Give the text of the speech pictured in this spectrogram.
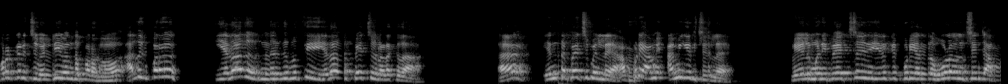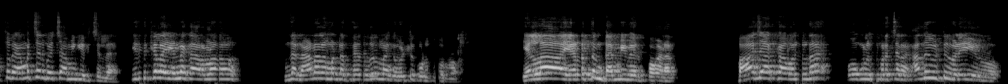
புறக்கணிச்சு வெளியே வந்த பிறகும் அதுக்கு பிறகு ஏதாவது இதை பத்தி ஏதாவது பேச்சு நடக்குதா? எந்த பேச்சும் இல்லை. அப்படி அமி அமைங்கிருச்சு இல்ல. வேலுமணி பேச்சு இருக்கக்கூடிய அந்த ஊழல் செஞ்சு அத்தனை அமைச்சர் பேச்சு அமைங்கிருச்சு இல்ல. இதுக்கெல்லாம் என்ன காரணம்? இந்த நாடாளுமன்ற தேர்தல் நாங்க விட்டு கொடுத்துடுறோம். எல்லா இடத்தும் டம்மி வேட்பாளர். பாஜக வந்தா உங்களுக்கு பிரச்சனை. அதை விட்டு வெளியிடுறோம்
